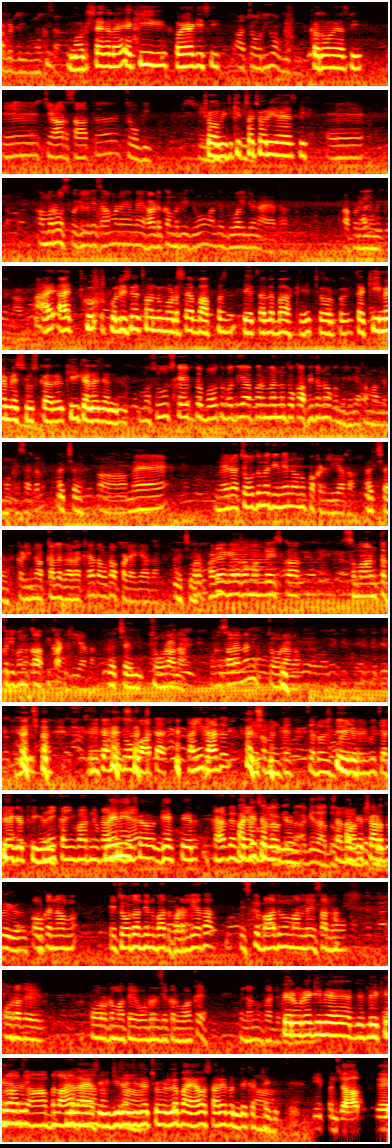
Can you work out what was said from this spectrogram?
Motorcycle motorcycle ਹੈ ਇਹ ਕੀ ਹੋਇਆ ਕੀ ਸੀ ਆ ਚੋਰੀ ਹੋ ਗਈ ਸੀ ਕਦੋਂ ਹੋਇਆ ਸੀ ਇਹ 4 7 24 24 ਚ ਕਿੱਥੋਂ ਚੋਰੀ ਹੋਇਆ ਸੀ ਇਹ अमर हॉस्पिटल के सामने मैं हार्ट का मरीज हूँ मैंने दवाई लेने आया था अपने मुंह के नाल। ਅੱਜ ਅੱਜ ਕੁ- ਪੁਲਿਸ ਨੇ ਤੁਹਾਨੂੰ ਮੋਟਰਸਾਈਕਲ ਵਾਪਸ ਦੇਤਾ ਲਭਾ ਕੇ ਚੋਰ ਪਰ ਤਾਂ ਕੀ ਮੈਂ ਮਹਿਸੂਸ ਕਰ ਰਿਹਾ ਕੀ ਕਹਿਣਾ ਚਾਹੁੰਦੇ ਹੋ महसूस कई तो बहुत बढ़िया पर मैंने तो काफ़ी दिनों को मिल गया था मान ले मोटरसाइकिल ਅੱਛਾ हाँ मैं मेरा चौदहवें दिन इन्होंने पकड़ लिया था ਅੱਛਾ कड़ी नाका लगा रखा था उठा फड़ा गया था ਅੱਛਾ पर फड़ा गया था मान लो इसका सामान तकरीबन काफ़ी कट लिया था ਅੱਛਾ ਜੀ चोराना पुलिस वाला ना नहीं चोराना ठीक है ना जो बात है कहीं कह दे एक मिनट चलो इस पे ठीक है, इंटरव्यू चल ठीक है, ठीक है। नहीं कई बार नहीं कह ਨਹੀਂ ਨਹੀਂ देते हैं ਅੱਛਾ, ਅੱਗੇ ਫਿਰ कह देते ਅੱਗੇ हैं कोई- ਚੱਲੋਗੇ चलो ਅੱਗੇ ਛੱਡ ਦੋ ਯਾਰ ओके नाम ये चौदह दिन बाद फड़ लिया था इसके बाद में मान ले सानू ऑर्डर दे कोर्ट मते ऑर्डर जे करवा के ਇਹਨਾਂ ਨੂੰ ਸਾਡੇ ਫਿਰ ਉਰੇ ਕਿਵੇਂ ਆਏ? ਅੱਜ ਲੈ ਕੇ ਪੂਰਾ ਹਾਂ ਬੁਲਾਇਆ ਬੁਲਾਇਆ ਸੀ ਵੀ ਜਿਹਦੇ ਚੋਰ ਲਭਾਇਆ ਉਹ ਸਾਰੇ ਬੰਦੇ ਇਕੱਠੇ ਹਾਂ। ਕੀਤੇ ਕਿ ਪੰਜਾਬ ਦੇ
